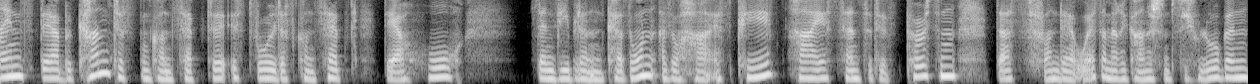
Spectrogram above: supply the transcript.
Eins der bekanntesten Konzepte ist wohl das Konzept der hochsensiblen Person, also HSP, High Sensitive Person, das von der US-amerikanischen Psychologin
